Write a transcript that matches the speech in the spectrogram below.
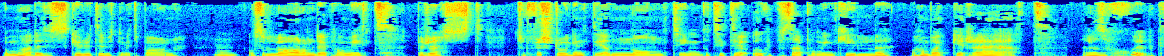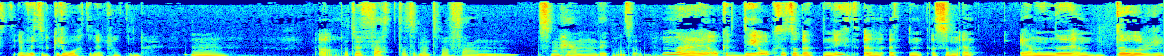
De hade skurit ut mitt barn Mm. och så la de det på mitt bröst. Då förstod inte jag någonting. Då tittade jag upp så här på min kille och han bara grät. Det var så sjukt. Jag började typ gråta när jag pratade om det. Mm. Ja. Att du fattar typ inte vad fan som hände i princip. Nej, och det är också typ ett nytt, en, ett, som en, ännu en dörr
